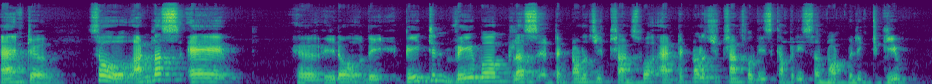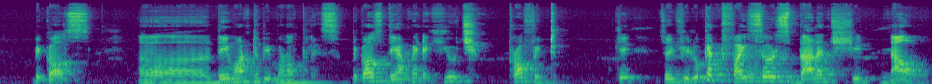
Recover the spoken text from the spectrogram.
and uh, so unless a uh, you know the patent waiver plus a technology transfer and technology transfer these companies are not willing to give because uh, they want to be monopolists because they have made a huge profit. Okay? So if you look at pfizer's balance sheet now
